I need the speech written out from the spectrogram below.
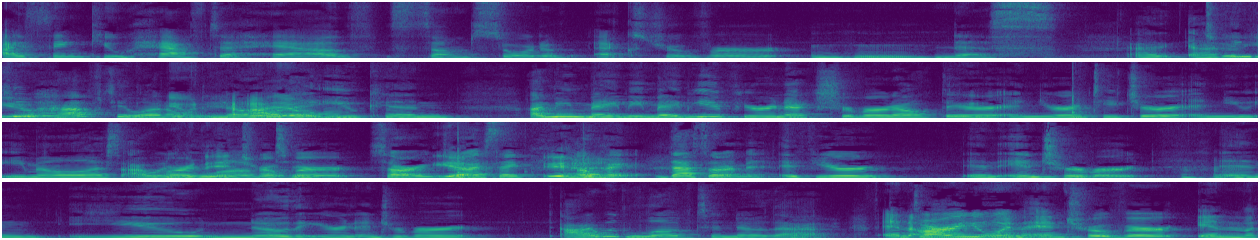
i think you have to have some sort of extrovertness I, I to think you. you. have to. I don't You'd- know I that don't- you can. I mean, maybe, maybe if you're an extrovert out there and you're a teacher and you email us, I would Or an love introvert. To, sorry, did Yeah. I say? Yeah. Okay, that's what I meant. If you're an introvert Mm-hmm. and you know that you're an introvert, I would love to know that. and are you an introvert in the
